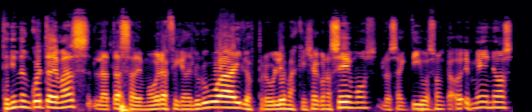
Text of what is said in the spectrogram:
teniendo en cuenta además la tasa demográfica del Uruguay, los problemas que ya conocemos, los activos son cada vez menos,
